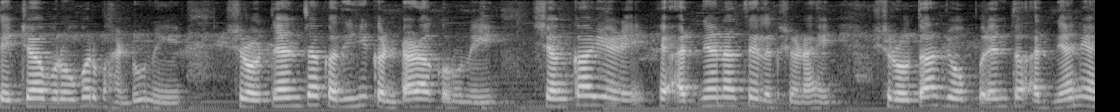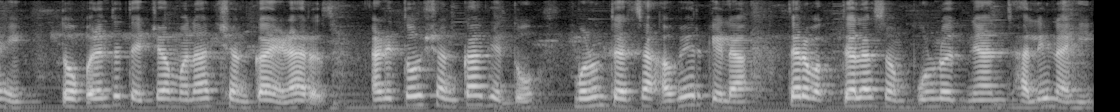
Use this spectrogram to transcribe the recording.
त्याच्याबरोबर भांडू नये. श्रोत्यांचा कधीही कंटाळा करू नये. शंका येणे हे अज्ञानाचे लक्षण आहे. श्रोता जोपर्यंत अज्ञानी आहे तोपर्यंत त्याच्या मनात शंका येणारच. आणि तो शंका घेतो म्हणून त्याचा अवेअर केला तर वक्त्याला संपूर्ण ज्ञान झाले नाही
